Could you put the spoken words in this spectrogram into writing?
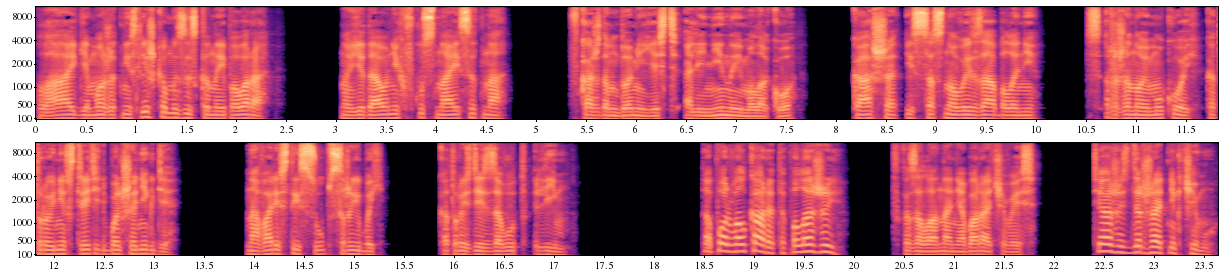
Лааги, может, не слишком изысканные повара, но еда у них вкусна и сытна. В каждом доме есть оленина и молоко, каша из сосновой заболони с ржаной мукой, которую не встретить больше нигде, наваристый суп с рыбой, который здесь зовут лим. «Топор Волкары-то положи», — сказала она, не оборачиваясь. «Тяжесть держать ни к чему.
